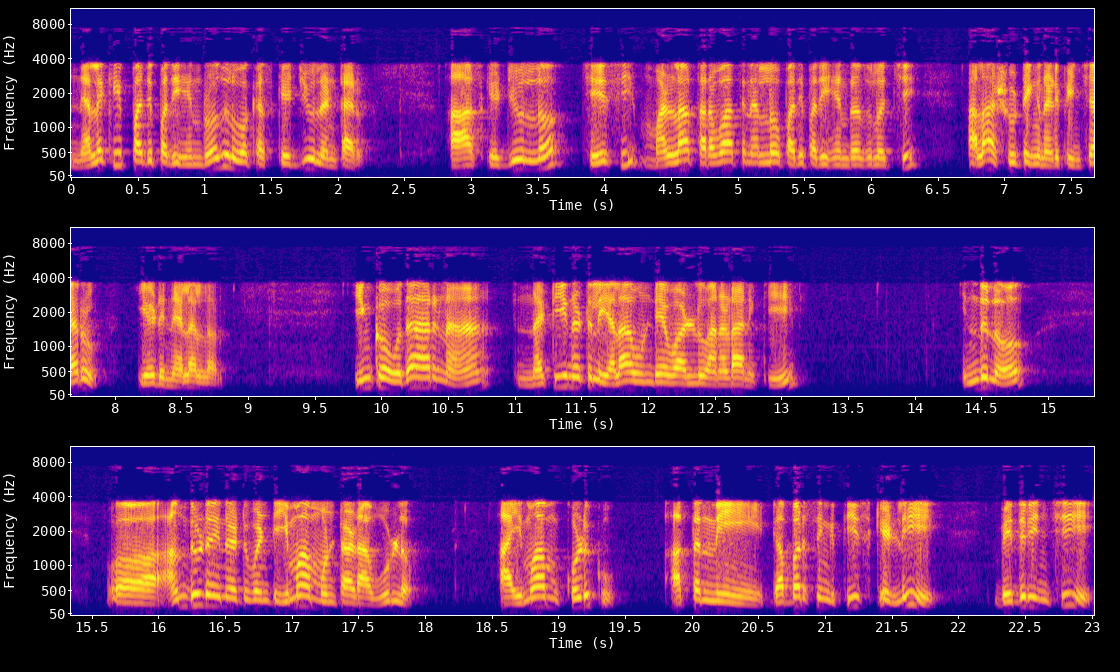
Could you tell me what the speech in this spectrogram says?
నెలకి పది పదిహేను రోజులు ఒక స్కెడ్యూల్ అంటారు. ఆ స్కెడ్యూల్లో చేసి మళ్ళా తర్వాత నెలలో పది పదిహేను రోజులు వచ్చి అలా షూటింగ్ నడిపించారు ఏడు నెలల్లో. ఇంకో ఉదాహరణ నటీనటులు ఎలా ఉండేవాళ్ళు అనడానికి. ఇందులో అంధుడైనటువంటి ఇమాం ఉంటాడు ఆ ఊళ్ళో. ఆ ఇమాం కొడుకు అతన్ని గబ్బర్ సింగ్ తీసుకెళ్ళి బెదిరించి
